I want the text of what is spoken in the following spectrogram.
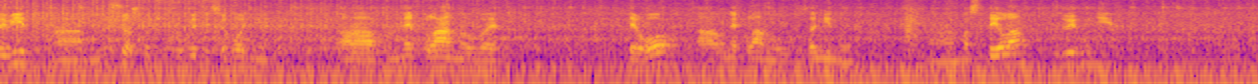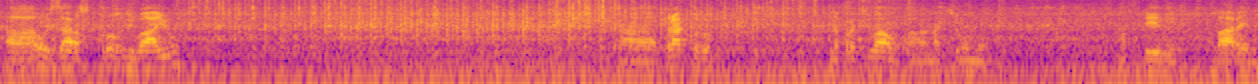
привіт! Ну що ж, хочу зробити сьогодні непланове ТО, а непланову заміну мастила в двигуні. Ось зараз прогріваю. Трактор напрацював на цьому мастилі барель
